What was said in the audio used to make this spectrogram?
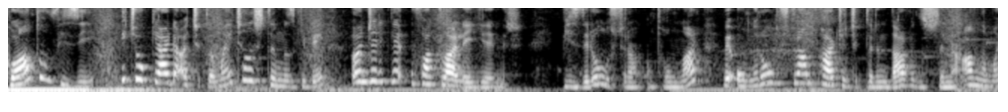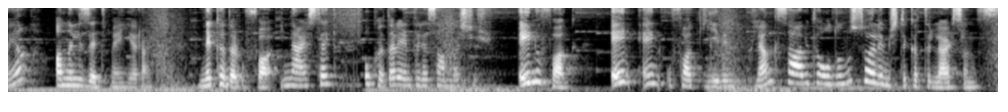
Kuantum fiziği birçok yerde açıklamaya çalıştığımız gibi öncelikle ufaklarla ilgilenir. Bizleri oluşturan atomlar ve onları oluşturan parçacıkların davranışlarını anlamaya, analiz etmeye yarar. Ne kadar ufağa inersek o kadar enteresanlaşır. En ufak, en en ufak yerin Planck sabiti olduğunu söylemiştik hatırlarsanız.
